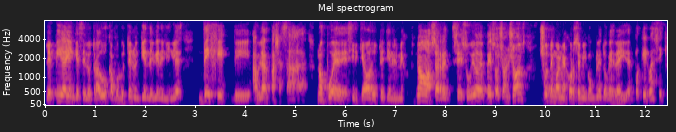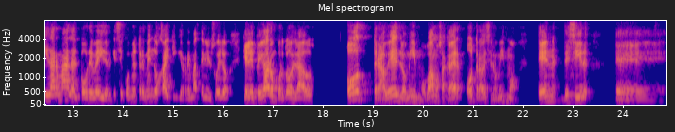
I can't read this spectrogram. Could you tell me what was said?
le pide a alguien que se lo traduzca porque usted no entiende bien el inglés, deje de hablar payasadas. No puede decir que ahora usted tiene el mejor. No, se, subió de peso John Jones, yo tengo el mejor semicompleto que es Vader, porque lo hace quedar mal al pobre Vader, que se comió tremendo hiking y remate en el suelo, que le pegaron por todos lados. Otra vez lo mismo, vamos a caer otra vez en lo mismo, en decir. Eh,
